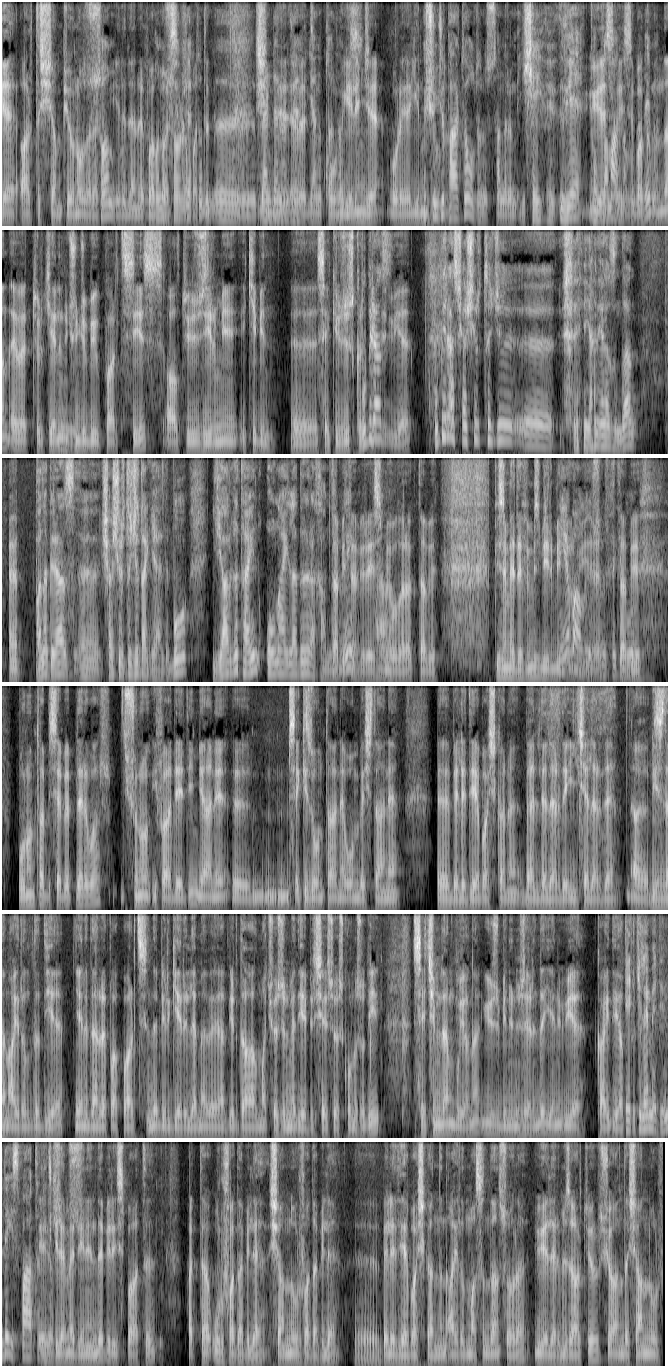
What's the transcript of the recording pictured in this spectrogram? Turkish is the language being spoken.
üye artış şampiyonu olarak Son- yeniden Refah onu Partisi kapattık. Ee, Şimdi evet konu gelince oraya girmiş Üçüncü olduk. parti oldunuz sanırım. Şey e, üye toplama Üye sayısı mi? Hmm. bakımından evet Türkiye'nin üçüncü büyük partisiyiz. 622 bin e, 847 Bu biraz- üye. Bu biraz şaşırtıcı e, yani en azından e, bana biraz e, şaşırtıcı da geldi. Bu Yargıtay'ın onayladığı rakamlar Tabii değil tabii mi? resmi Ha. olarak tabii. Bizim hedefimiz 1 milyon üye. bağlıyorsunuz peki tabii, bu? Bunun tabii sebepleri var. Şunu ifade edeyim yani e, 8-10 tane 15 tane e, belediye başkanı beldelerde ilçelerde e, bizden ayrıldı diye yeniden Refah Partisi'nde bir gerileme veya bir dağılma çözülme diye bir şey söz konusu değil. Seçimden bu yana 100 binin üzerinde yeni üye kaydı yaptık. Etkilemediğini de ispatı diyorsunuz. Etkilemediğinin de bir ispatı. Hatta Urfa'da bile, Şanlıurfa'da bile e, belediye başkanının ayrılmasından sonra üyelerimiz artıyor. Şu anda Şanlıurfa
